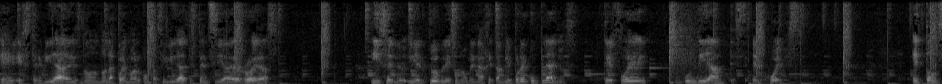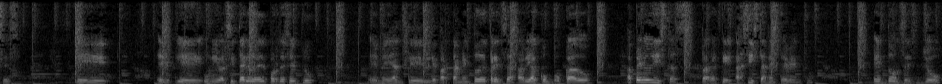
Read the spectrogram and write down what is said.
eh, extremidades no, no, las puede mover con facilidad, está en silla de ruedas. Y, se y el club le hizo un homenaje también por el cumpleaños, que fue un día antes, el jueves. Entonces, eh, el eh, Universitario de Deportes, el club, mediante el departamento de prensa, había convocado a periodistas para que asistan a este evento. Entonces yo,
